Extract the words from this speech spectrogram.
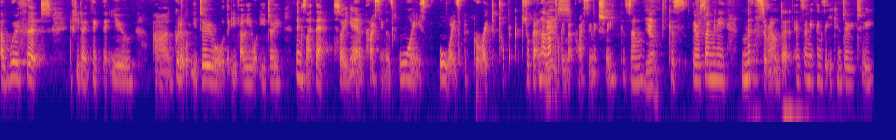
uh, worth it if you don't think that you are good at what you do or that you value what you do, things like that. So, yeah, pricing is always, always a great topic to talk about. And I it love is. talking about pricing actually because um, yeah. Cause there are so many myths around it and so many things that you can do to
